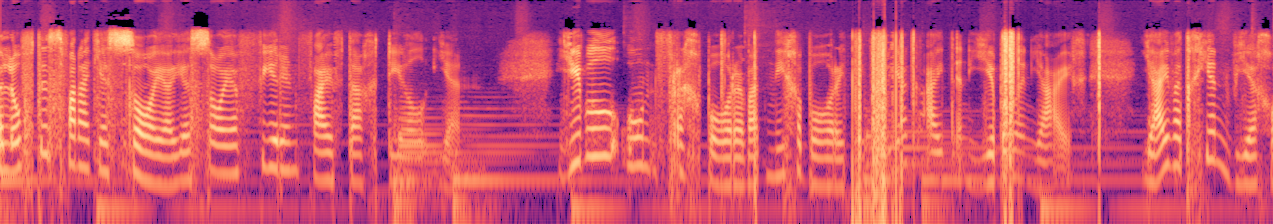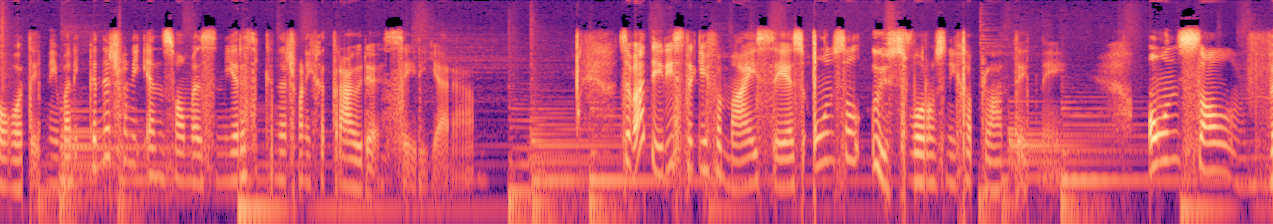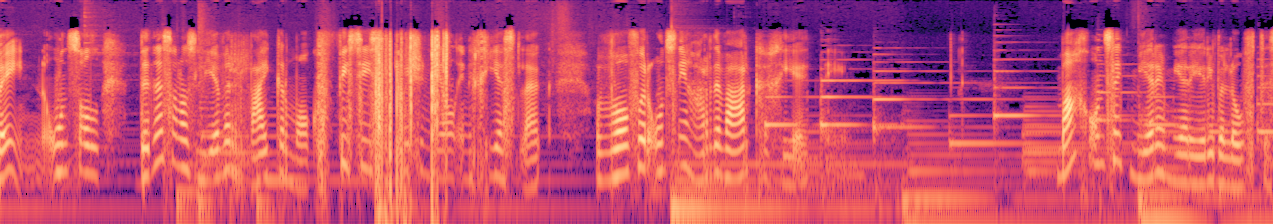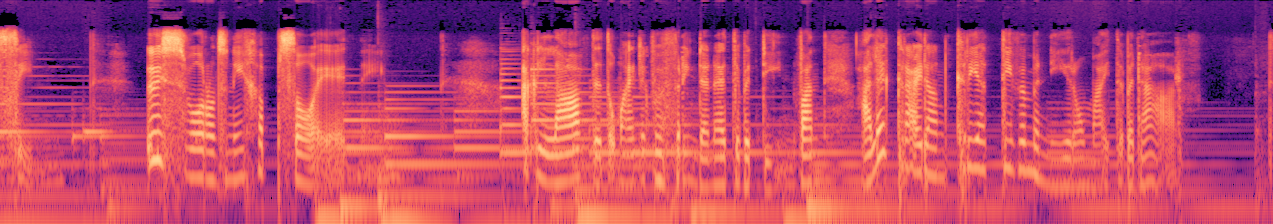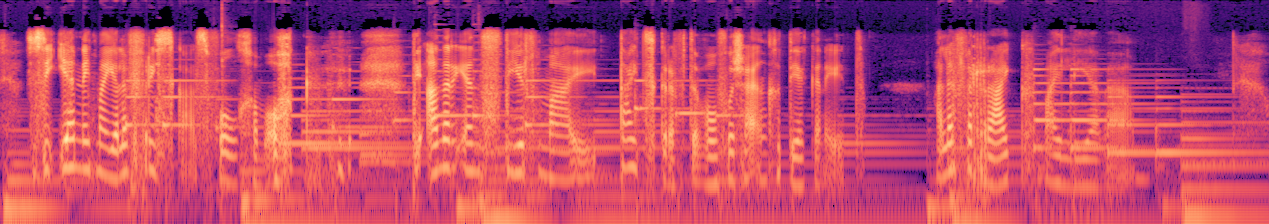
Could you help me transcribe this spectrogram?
Beloftes vanuit Jesaja, Jesaja 54 deel 1. Jubel onvrugbare wat nie gebaar het nie, breek uit in jubel en juig. Jy wat geen wee gehad het nie, want die kinders van die eensames meer as die kinders van die getroude, sê die Here. So wat hierdie stukkie vir my sê is ons sal oes waar ons nie geplant het nie. Ons sal wen. Ons sal dinge sal ons lewe ryker maak fisies, emosioneel en geestelik waarvoor ons nie harde werk gegee het nie. Mag ons net meer en meer hierdie belofte sien. Oes waar ons nie gesaai het nie. Ek love dit om eintlik vir vriendinne te bedien want hulle kry dan kreatiewe maniere om my te bederf. Soos die een het my hele vrieskas vol gemaak. Die ander een stuur vir my tydskrifte waarvoor sy ingeteken het. Hulle verryk my lewe.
